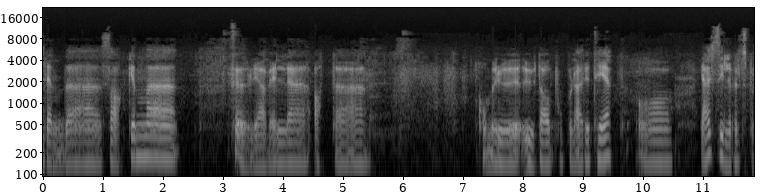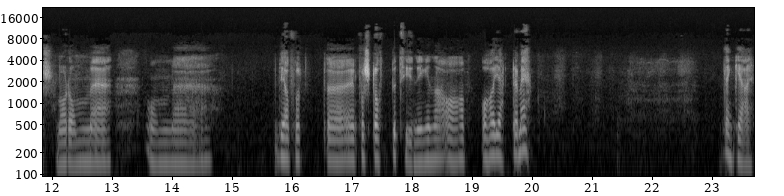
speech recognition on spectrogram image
trendsaken eh, føler jeg vel eh, at kommer ut av popularitet. Og jeg stiller vel spørsmål om, om de har fått forstått betydningen av å ha hjertet med. Tenker jeg.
